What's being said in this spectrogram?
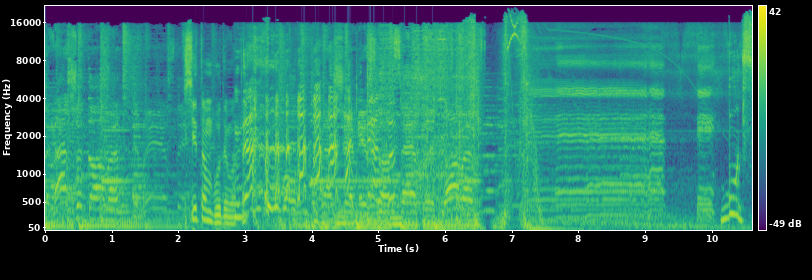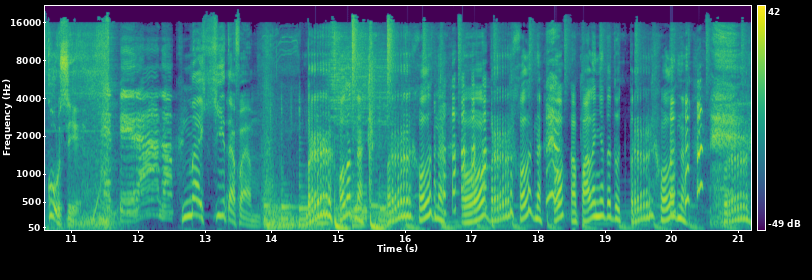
це наш Житомир. Всі там будемо. Да. краще місто, це Житомир. Будь в курсі. На Ем. Хіт-ФМ. Бррр, холодно. Бррр, холодно. О, бррр, холодно. О, опалення дадуть. Бррр, холодно. Бррр.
